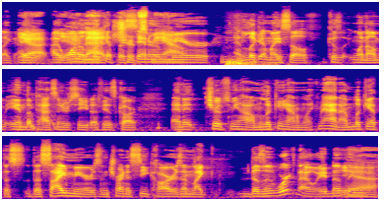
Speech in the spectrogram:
Like Yeah, I, I yeah, want to look at the center mirror and look at myself because when I'm in the passenger seat of his car, and it trips me out. I'm looking at, him like, man, I'm looking at the the side mirrors and trying to see cars, and like, doesn't work that way. Nothing, Yeah.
